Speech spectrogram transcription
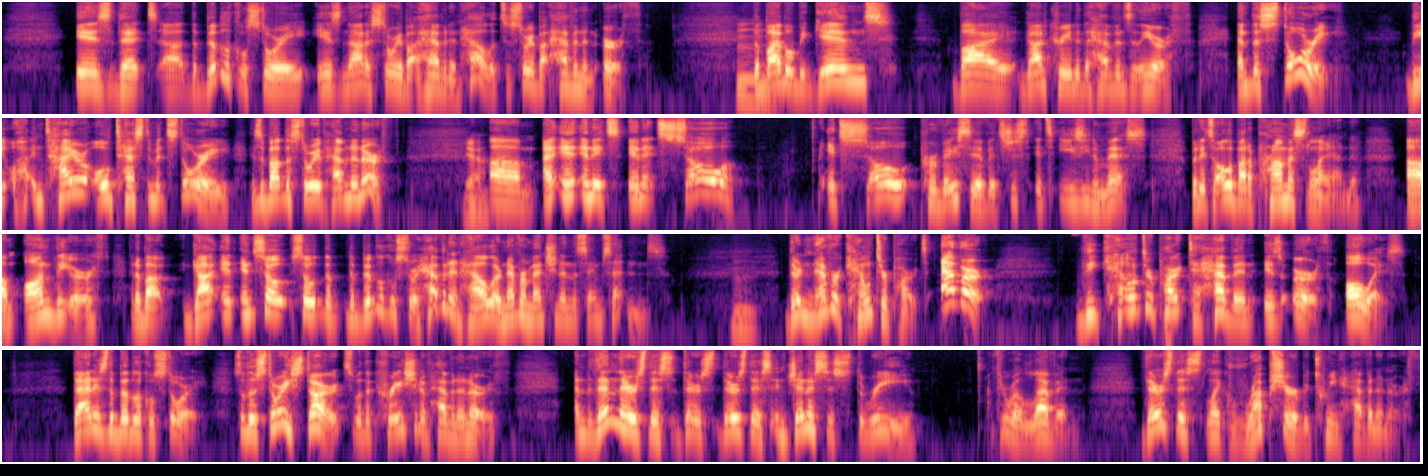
is that uh, the biblical story is not a story about heaven and hell; it's a story about heaven and earth. The Bible begins by God created the heavens and the earth. And the story, the entire Old Testament story, is about the story of heaven and earth. Yeah. Um, and, and it's and it's so it's so pervasive. It's just it's easy to miss. But it's all about a promised land um, on the earth and about God. And, and so so the the biblical story, heaven and hell, are never mentioned in the same sentence. Hmm. They're never counterparts ever. The counterpart to heaven is earth always. That is the biblical story. So the story starts with the creation of heaven and earth. And then there's this there's there's this in Genesis 3 through 11. There's this like rupture between heaven and earth.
